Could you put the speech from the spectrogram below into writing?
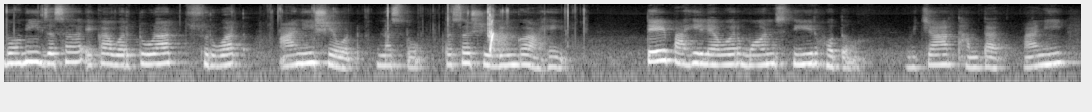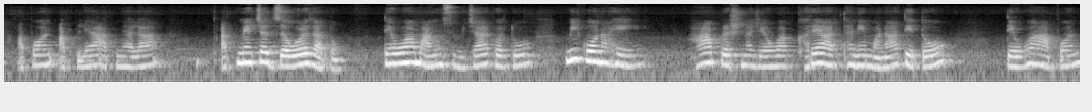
दोन्ही जसं एका वर्तुळात सुरुवात आणि शेवट नसतो तसं शिवलिंग आहे. ते पाहिल्यावर मन स्थिर होतं. विचार थांबतात आणि आपण आपल्या आत्म्याला आत्म्याच्या जवळ जातो. तेव्हा माणूस विचार करतो मी कोण आहे? हा प्रश्न जेव्हा खऱ्या अर्थाने मनात येतो तेव्हा आपण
